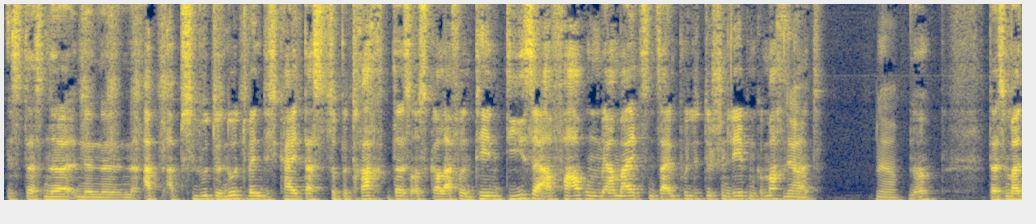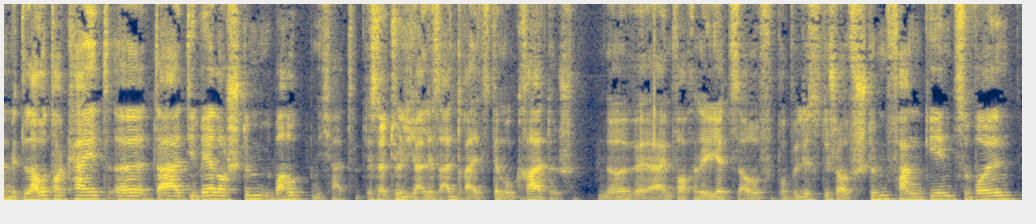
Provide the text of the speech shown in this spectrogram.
ist das eine, eine, eine absolute Notwendigkeit, das zu betrachten, dass Oskar Lafontaine diese Erfahrung mehrmals in seinem politischen Leben gemacht ja. hat. Ja. Ne? dass man mit Lauterkeit äh, da die Wählerstimmen überhaupt nicht hat. Das ist natürlich alles andere als demokratisch. Ne? Einfach jetzt auf populistisch auf Stimmfang gehen zu wollen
